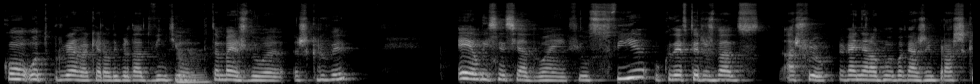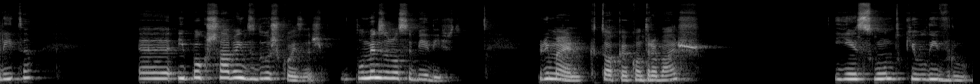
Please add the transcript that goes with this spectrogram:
com outro programa que era Liberdade 21, uhum. que também ajudou a, a, escrever. É licenciado em Filosofia, o que deve ter ajudado, acho eu, a ganhar alguma bagagem para a escrita. Uh, e poucos sabem de duas coisas. Pelo menos eu não sabia disto. Primeiro, que toca contrabaixo. E em segundo, que o livro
